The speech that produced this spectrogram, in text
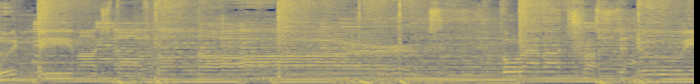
Couldn't be much more from the heart. Forever who we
